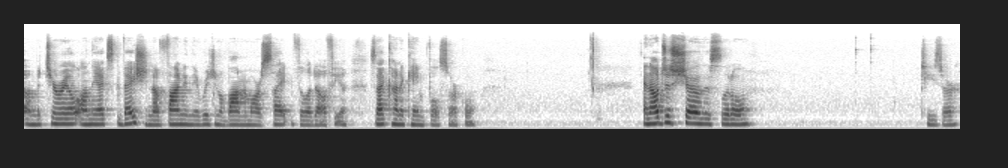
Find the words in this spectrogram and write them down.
uh, material on the excavation of finding the original Bonnin and Morris site in Philadelphia. So that kind of came full circle. And I'll just show this little teaser.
